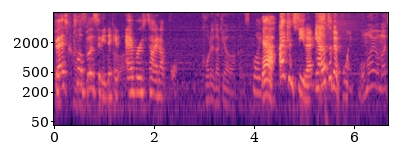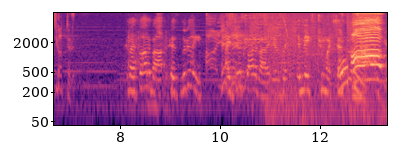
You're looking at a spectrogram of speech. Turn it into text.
best publicity they could ever sign up for. Yeah. I can see that. Yeah, that's a good point. Because I thought about, because literally, I just thought about it. It was like, it makes too much sense. for them. Oh!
